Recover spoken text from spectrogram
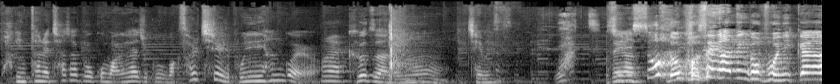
막 인터넷 찾아보고 막 해가지고 막 설치를 본인이 한 거예요 ouais. 그것도 난 너무 재밌어. 재밌어? 너 고생하는 거 보니까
